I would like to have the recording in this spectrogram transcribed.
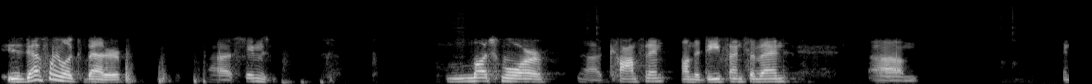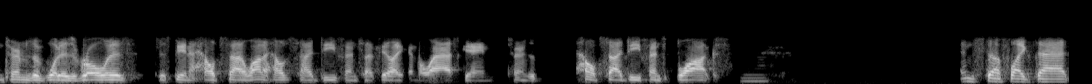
He's definitely looked better. Uh, seems much more uh, confident on the defensive end um, in terms of what his role is, just being a help side. A lot of help side defense, I feel like, in the last game, in terms of help side defense blocks and stuff like that.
